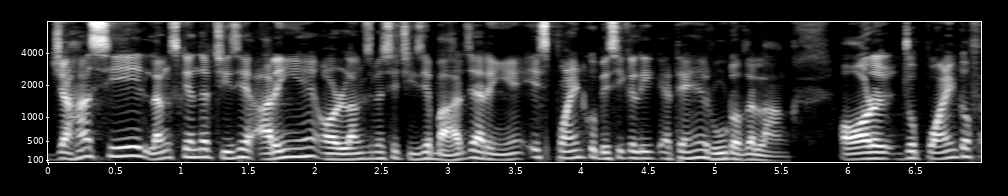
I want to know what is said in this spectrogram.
जहाँ से लंग्स के अंदर चीज़ें आ रही हैं और लंग्स में से चीज़ें बाहर जा रही हैं, इस पॉइंट को बेसिकली कहते हैं रूट ऑफ़ द लंग और जो पॉइंट ऑफ़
